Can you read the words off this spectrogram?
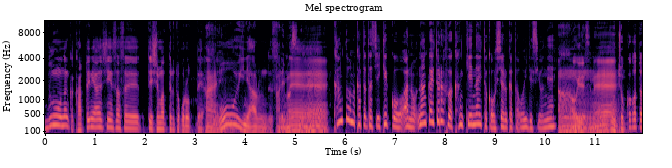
分をなんか勝手に安心させてしまってるところってはい。大いにあるんですよね。ありますね。関東の方たち結構あの南海トラフは関係ないとかおっしゃる方多いですよね。あー多いですね。直下型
